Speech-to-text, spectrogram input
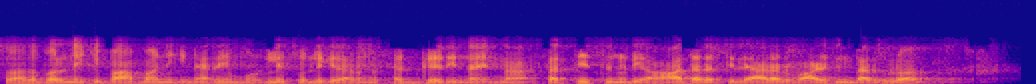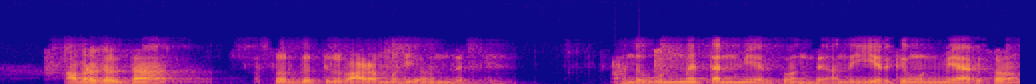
ஸோ அதை போல் இன்றைக்கி பாபா இன்னைக்கு நிறைய முறையில் சொல்லிக்கிறாருங்க சத்கதினா என்ன? சத்தியத்தினுடைய ஆதாரத்தில் யார் யார் வாழ்கின்றார்களோ அவர்கள் தான் சொர்க்கத்தில் வாழ முடியும் வந்து. அந்த உண்மை தன்மையாக இருக்கும் வந்து அந்த இயற்கை உண்மையாக இருக்கும்.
